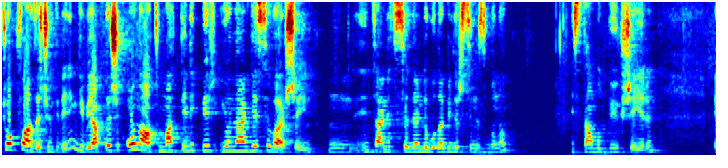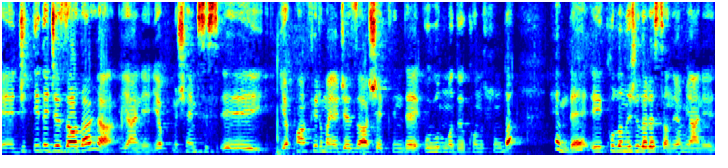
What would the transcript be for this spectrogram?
çok fazla çünkü dediğim gibi yaklaşık 16 maddelik bir yönergesi var şeyin. Hmm, İnternet sitelerinde bulabilirsiniz bunu. İstanbul Büyükşehir'in. E, ciddi de cezalarla yani yapmış hem siz e, yapan firmaya ceza şeklinde uyulmadığı konusunda hem de e, kullanıcılara sanıyorum yani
